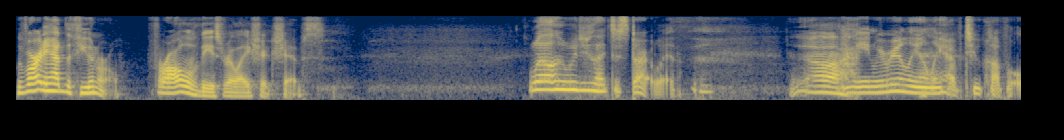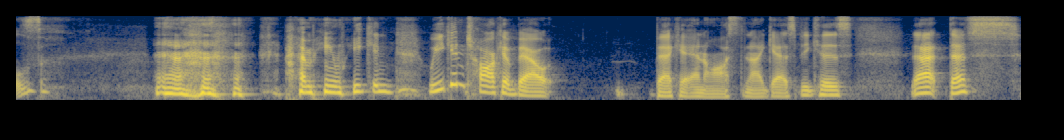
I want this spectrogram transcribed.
We've already had the funeral for all of these relationships. Well, who would you like to start with? Uh, I mean, we really only have two couples. I mean, we can we can talk about Becca and Austin, I guess, because that that's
